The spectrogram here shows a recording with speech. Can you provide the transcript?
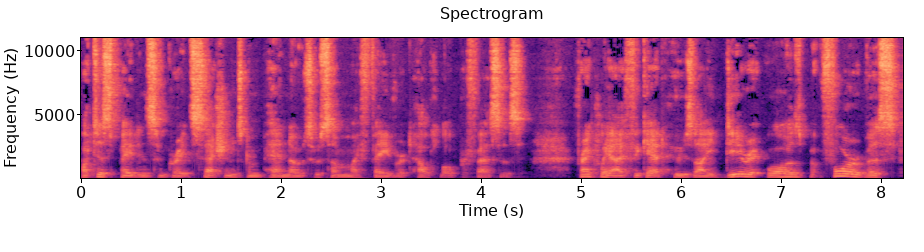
participate in some great sessions, compare notes with some of my favorite health law professors. Frankly, I forget whose idea it was, but four of us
